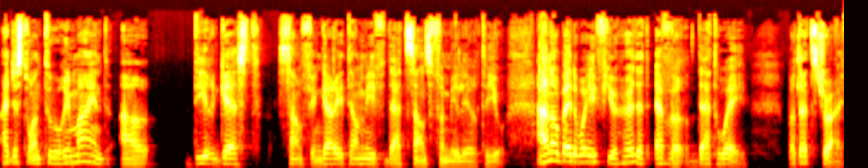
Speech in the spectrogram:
I just want to remind our dear guest something. Gary, tell me if that sounds familiar to you. I don't know, by the way, if you heard it ever that way, but let's try.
